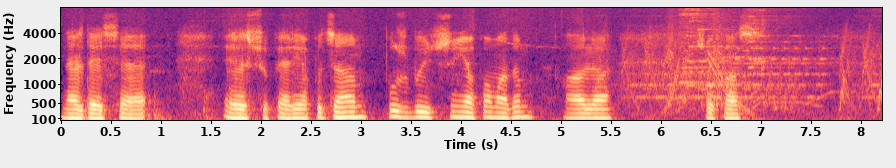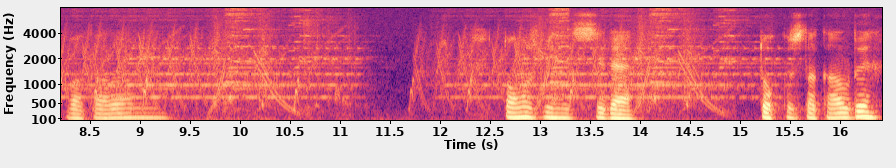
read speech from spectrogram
neredeyse e, süper yapacağım. Buz büyücüsünü yapamadım. Hala çok az. Bakalım. Domuz binicisi de 9'da kaldı.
